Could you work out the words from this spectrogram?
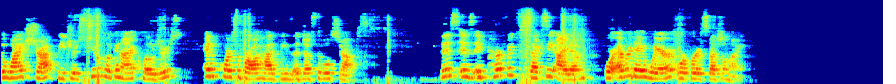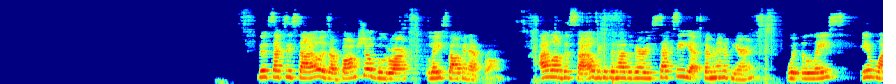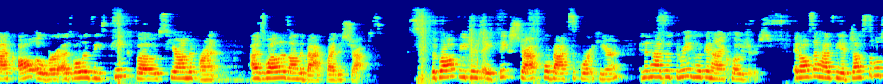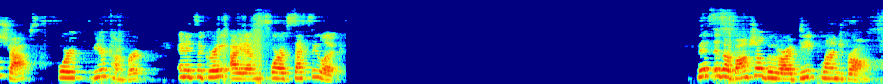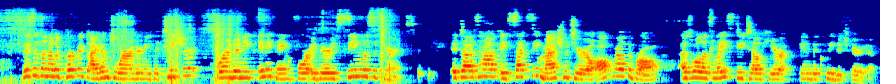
The wide strap features two hook and eye closures and of course the bra has these adjustable straps. This is a perfect sexy item for everyday wear or for a special night. This sexy style is our Bombshell Boudoir Lace Balconette Bra. I love this style because it has a very sexy yet feminine appearance with the lace in black all over as well as these pink bows here on the front as well as on the back by the straps. The bra features a thick strap for back support here and it has the three hook and eye closures. It also has the adjustable straps for your comfort and it's a great item for a sexy look This is our Bombshell Boudoir Deep Plunge Bra. This is another perfect item to wear underneath a t-shirt or underneath anything for a very seamless appearance. It does have a sexy mesh material all throughout the bra, as well as lace detail here in the cleavage area.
